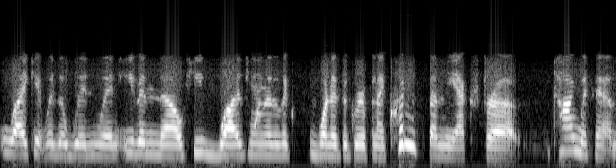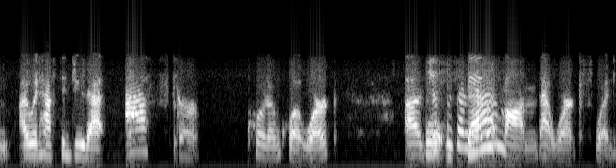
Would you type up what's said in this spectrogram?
like it was a win-win, even though he was one of the one of the group, and I couldn't spend the extra time with him. I would have to do that after quote unquote work, uh, well, just as any that, other mom that works would.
